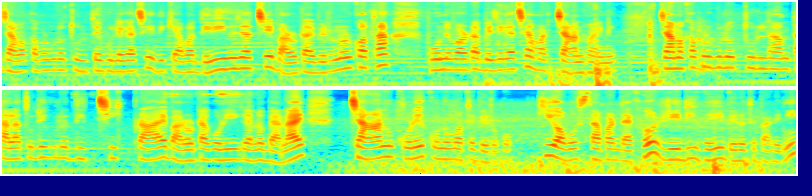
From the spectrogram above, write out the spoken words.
জামা কাপড়গুলো তুলতে ভুলে গেছে, এদিকে আবার দেরি হয়ে যাচ্ছে, বারোটায় বেরোনোর কথা, পৌনে বারোটা বেজে গেছে, আমার চান হয়নি। জামা কাপড়গুলো তুললাম, তালাতুলিগুলো দিচ্ছি, প্রায় বারোটা গড়িয়ে গেল বেলায়। চান করে কোনো মতে বেরোবো। কি অবস্থা আমার দেখো রেডি হয়েই বেরোতে পারিনি।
